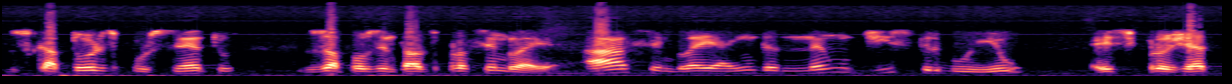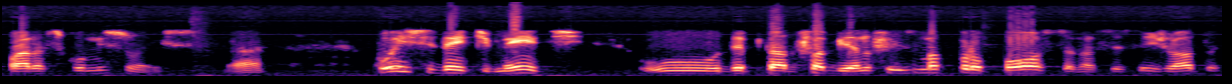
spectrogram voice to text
dos 14% dos aposentados para a Assembleia. A Assembleia ainda não distribuiu esse projeto para as comissões. Tá? Coincidentemente, o deputado Fabiano fez uma proposta na CCJ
